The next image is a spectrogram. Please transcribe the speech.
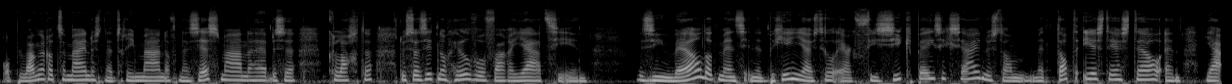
op langere termijn, dus na drie maanden of na zes maanden hebben ze klachten. Dus daar zit nog heel veel variatie in. We zien wel dat mensen in het begin juist heel erg fysiek bezig zijn. Dus dan met dat eerste herstel. En ja,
